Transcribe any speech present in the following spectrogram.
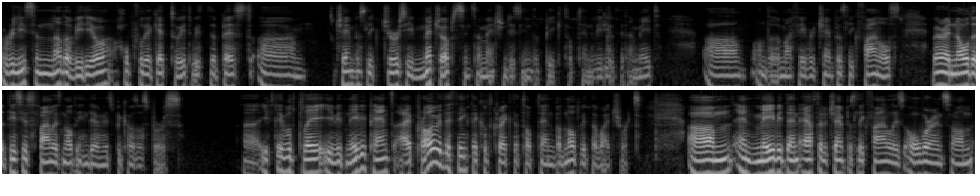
release another video, hopefully I get to it, with the best um, Champions League jersey matchups, since I mentioned this in the big top 10 video that I made uh, on the my favorite Champions League finals, where I know that this year's final is not in there, and it's because of Spurs. Uh, if they would play with navy pants, I probably think they could crack the top 10, but not with the white shorts. Um, and maybe then after the Champions League final is over and so on,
